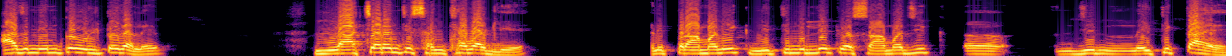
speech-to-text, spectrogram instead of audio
आज नेमकं उलट झालंय. लाचारांची संख्या वाढली आहे आणि प्रामाणिक नीतिमूल्य किंवा सामाजिक अं, जी नैतिकता आहे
